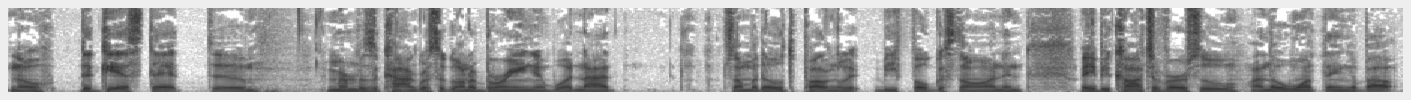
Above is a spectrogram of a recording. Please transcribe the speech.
you know, the guests that the members of Congress are going to bring and whatnot. Some of those probably be focused on and maybe controversial. I know one thing about,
